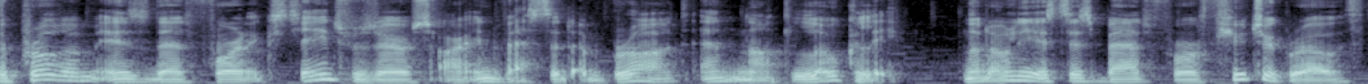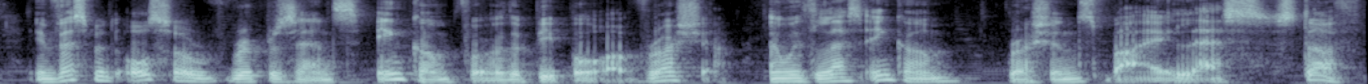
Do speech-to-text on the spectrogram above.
The problem is that foreign exchange reserves are invested abroad and not locally. Not only is this bad for future growth, investment also represents income for the people of Russia. And with less income, Russians buy less stuff,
